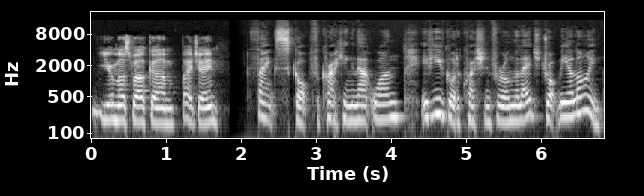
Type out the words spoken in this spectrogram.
You're most welcome. Bye, Jane. Thanks, Scott, for cracking that one. If you've got a question for On the Ledge, drop me a line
